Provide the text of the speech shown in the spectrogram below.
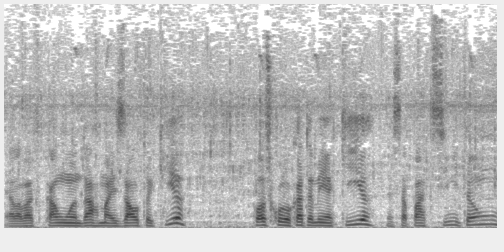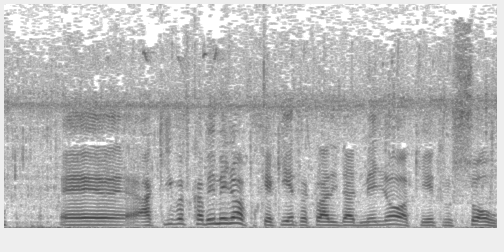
Ela vai ficar um andar mais alto aqui, ó. Posso colocar também aqui, ó, nessa parte de cima. Então, é, aqui vai ficar bem melhor, porque aqui entra claridade melhor, aqui entra o sol.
